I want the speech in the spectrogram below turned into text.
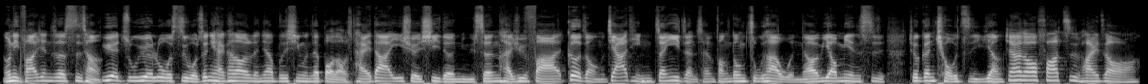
然后你发现这个市场越租越弱势。我最近还看到人家不是新闻在报道，台大医学系的女生还去发各种家庭争一整层房东。租他文，然后要面试，就跟求职一样，现在都要发自拍照啊。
